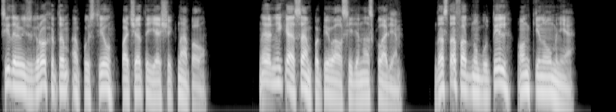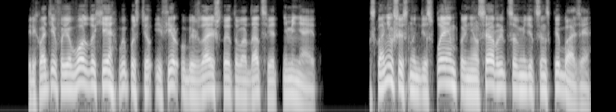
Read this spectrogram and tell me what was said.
Сидорович с грохотом опустил початый ящик на пол. Наверняка сам попивал, сидя на складе. Достав одну бутыль, он кинул мне. Перехватив ее в воздухе, выпустил эфир, убеждаясь, что эта вода цвет не меняет. Склонившись над дисплеем, принялся рыться в медицинской базе,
